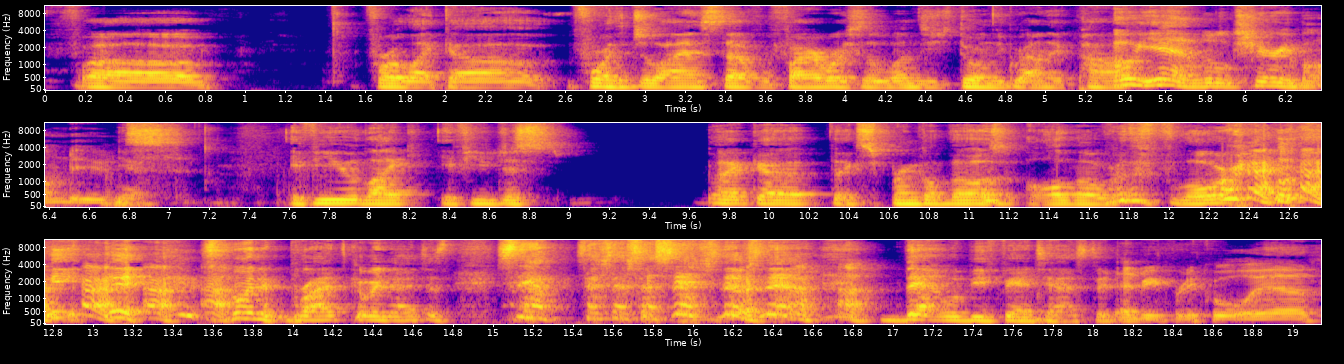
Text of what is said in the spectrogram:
f- uh, for like uh Fourth of July and stuff with fireworks. The ones you throw on the ground they pop. Oh yeah, little cherry bomb dudes. if you like if you just like uh like sprinkle those all over the floor. So when the bride's coming out just snap snap snap snap snap snap snap. That would be fantastic. That'd be pretty cool. Yeah,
